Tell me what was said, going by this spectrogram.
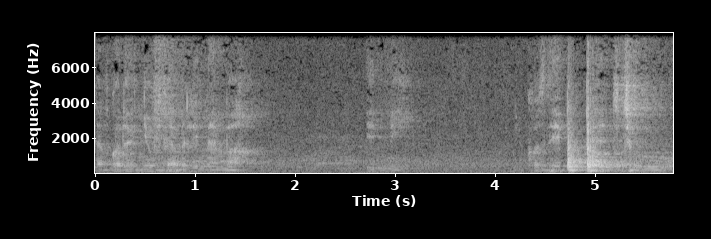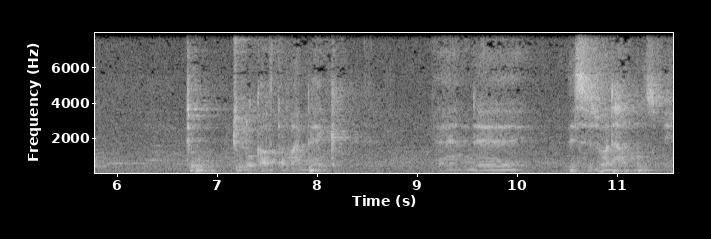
have got a new family member in me because they're prepared to, to, to look after my back. And uh, this is what humbles me.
